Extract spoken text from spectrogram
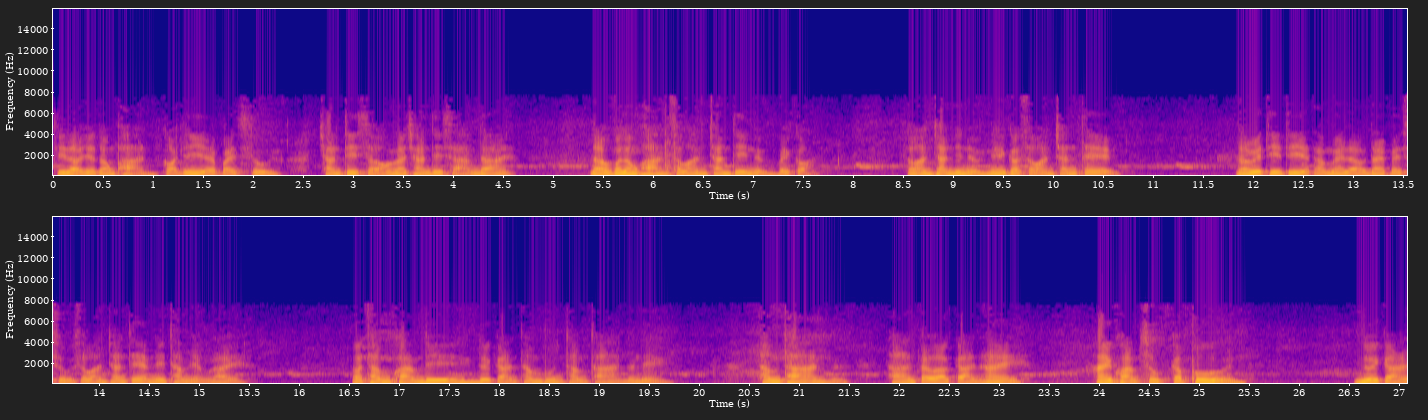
ที่เราจะต้องผ่านก่อนที่จะไปสู่ชั้นที่สองและชั้นที่สามได้ เราก็ต้องผ่านสวรรค์ชั้นที่หนึ่งไปก่อน สวรรค์ชั้นที่หนึ่งนี้ก็สวรรค์ชั้นเทพ แล้ววิธีที่จะทำให้เราได้ไปสู่สวรรค์ชั้นเทพนี้ทำอย่างไร ก็ทำความดีด้วยการทำบุญทำทานนั่นเองทำทาน ทานแปลว่าการให้ให้ความสุขกับผู้อื่น ด้วยการ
